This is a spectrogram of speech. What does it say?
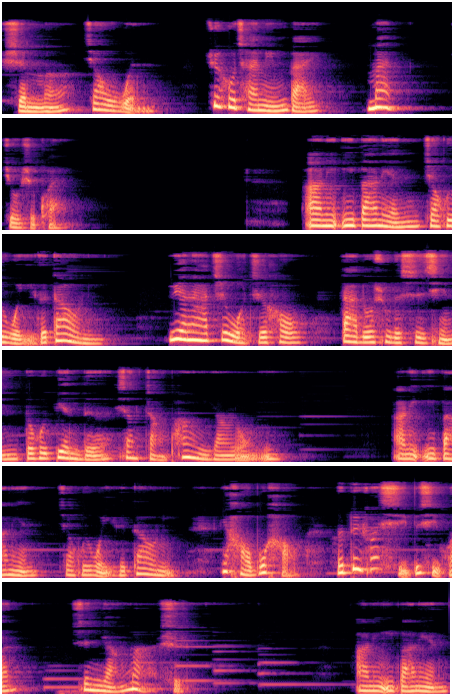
什么叫稳，最后才明白慢就是快。二零一八年教会我一个道理：悦纳自我之后，大多数的事情都会变得像长胖一样容易。二零一八年教会我一个道理：你好不好和对方喜不喜欢是两码事。二零一八年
